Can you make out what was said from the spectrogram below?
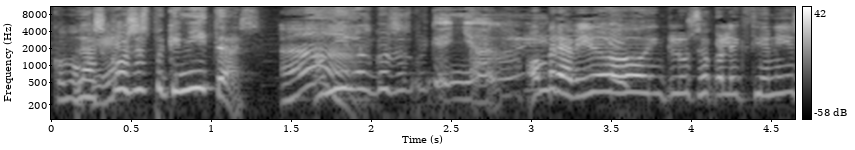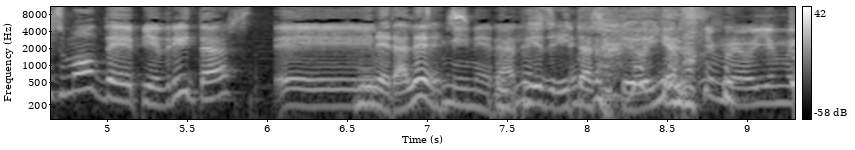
¿Cómo las qué? cosas pequeñitas. Ah. A mí las cosas pequeñas. Hombre, ha habido incluso coleccionismo de piedritas. eh, Minerales. Minerales. Piedritas, si te oyen. si me oyen, me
